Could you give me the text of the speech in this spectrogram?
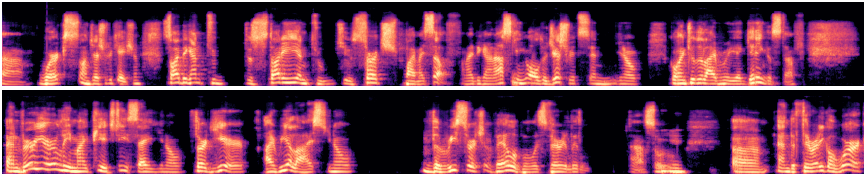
uh, works on Jesuit education. So I began to to study and to, to search by myself. And I began asking older Jesuits and, you know, going to the library and getting this stuff. And very early in my PhD, say, you know, third year, I realized, you know, the research available is very little. Uh, so, mm-hmm. um, and the theoretical work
